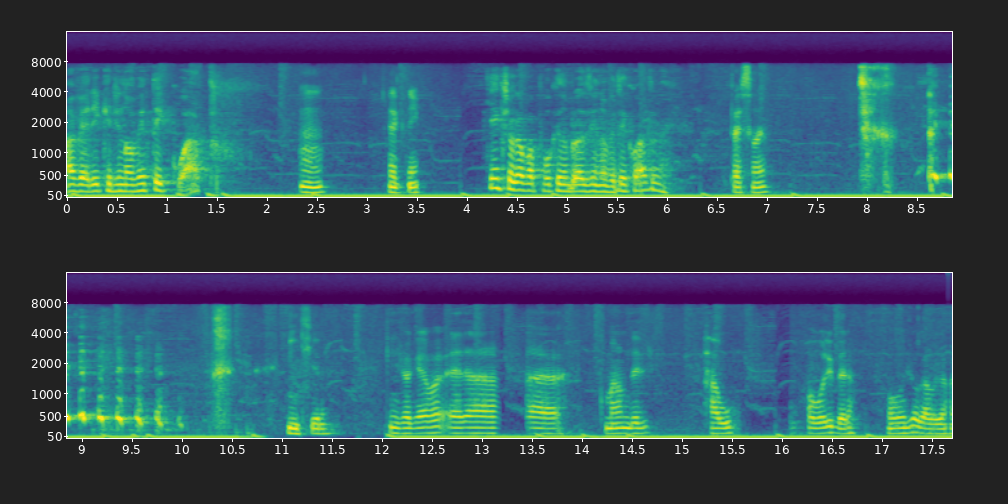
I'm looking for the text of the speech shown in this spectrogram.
Maverick é de 94. Hum. É que tem. Quem é que jogava poker no Brasil em 94, velho? Peçonha. Mentira. Quem jogava era. ah, como é o nome dele? Raul. Raul Oliveira. Raul jogava já.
